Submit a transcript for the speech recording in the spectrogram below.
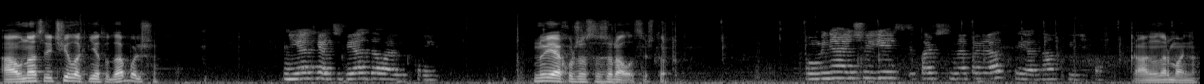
А у нас лечилок нету, да, больше? Нет, я тебе отдала Виктории. Ну, я их уже сожрал, если что. У меня еще есть качественная повязка и одна птичка. А, ну нормально.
